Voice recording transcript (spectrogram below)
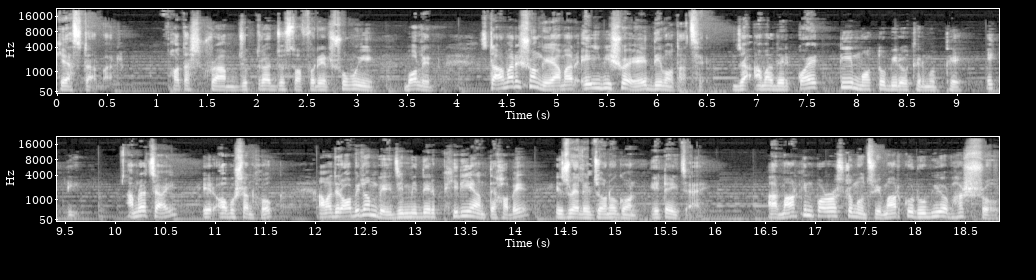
কেয়া স্টারমার। হতাশ ট্রাম্প যুক্তরাজ্য সফরের সময়ই বলেন স্টারমারের সঙ্গে আমার এই বিষয়ে দ্বিমত আছে, যা আমাদের কয়েকটি মতবিরোধের মধ্যে একটি। আমরা চাই এর অবসান হোক। আমাদের অবিলম্বে জিম্মিদের ফিরিয়ে আনতে হবে। ইসরায়েলের জনগণ এটাই চায়। আর মার্কিন পররাষ্ট্রমন্ত্রী মার্কো রুবিওর ভাষ্য,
